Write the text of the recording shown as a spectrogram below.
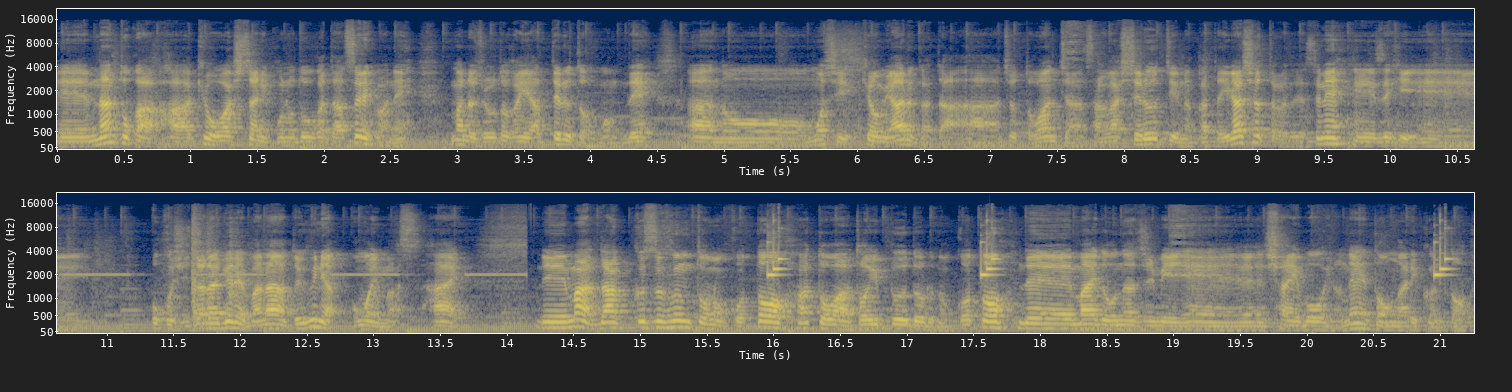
えー、なんとか今日明日にこの動画出せればね、まだ譲渡会やってると思うんで、あのー、もし興味ある方、ちょっとワンちゃん探してるっていうような方いらっしゃったらですね、えー、ぜひ、えー、お越しいただければなというふうには思います。はい。でまあ、ダックスフントの子とあとはトイプードルの子とで毎度おなじみ、えー、シャイボーイのねとんがりくんと、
